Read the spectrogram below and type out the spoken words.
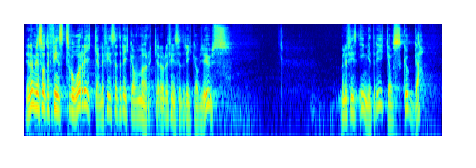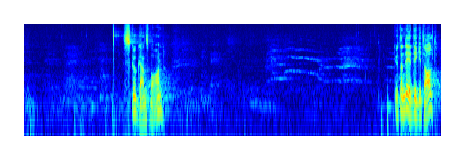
Det är nämligen så att det finns två riken. Det finns ett rike av mörker och det finns ett rike av ljus. Men det finns inget rike av skugga. Skuggans barn. Utan det är digitalt.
